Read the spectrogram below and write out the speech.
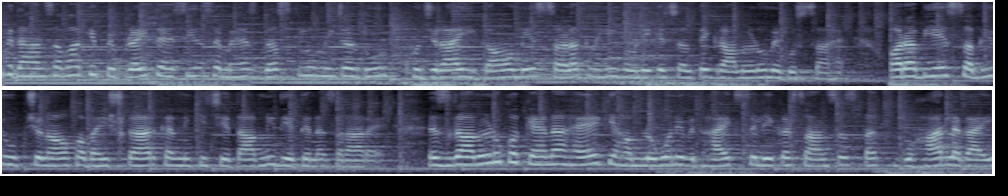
विधानसभा की पिपराई तहसील से महज 10 किलोमीटर दूर खुजराई गाँव में सड़क नहीं होने के चलते ग्रामीणों में गुस्सा है और अब ये सभी उपचुनाव का बहिष्कार करने की चेतावनी देते नज़र आ रहे हैं। इस ग्रामीणों का कहना है कि हम लोगों ने विधायक से लेकर सांसद तक गुहार लगाई,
